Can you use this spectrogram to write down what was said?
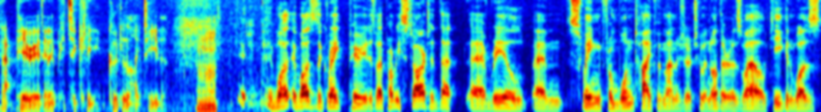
that period in a particularly good light either. Mm. It, it, was it was the great period as well. Probably started that uh, real um, swing from one type of manager to another as well. Keegan was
